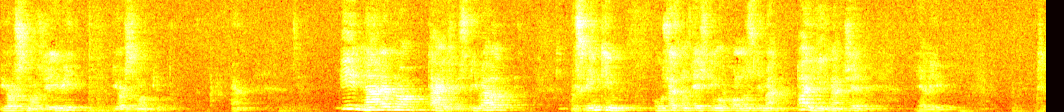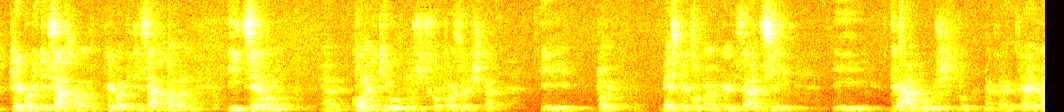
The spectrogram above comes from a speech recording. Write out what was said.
još smo živi, još smo tu. Ja. I naravno, taj festival u svim tim užasno teškim okolnostima, pa i inače, jeli, treba biti zahvalan. Treba biti zahvalan i celom e, kolektivu muzičkog pozorišta i toj besprekornoj organizaciji i gradu Užicu na kraju krajeva.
